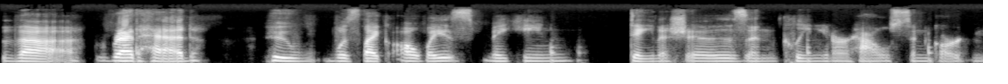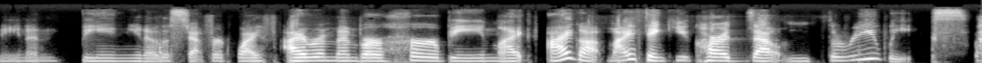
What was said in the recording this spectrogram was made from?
the redhead who was like always making danishes and cleaning her house and gardening and being, you know, the Stepford wife. I remember her being like, I got my thank you cards out in three weeks.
